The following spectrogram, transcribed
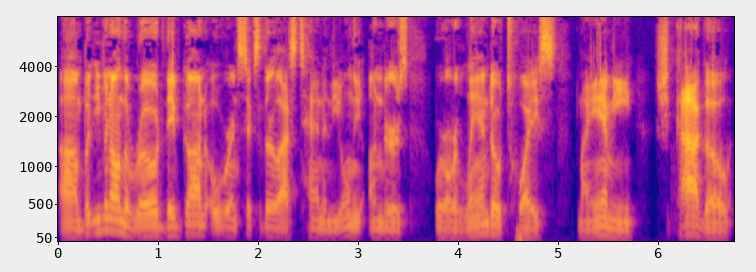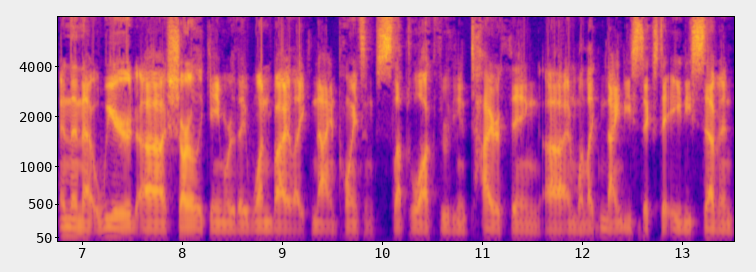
Um, but even on the road, they've gone over in six of their last ten, and the only unders were Orlando twice, Miami, Chicago, and then that weird uh, Charlotte game where they won by like nine points and slept walk through the entire thing uh, and won like 96 to 87.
